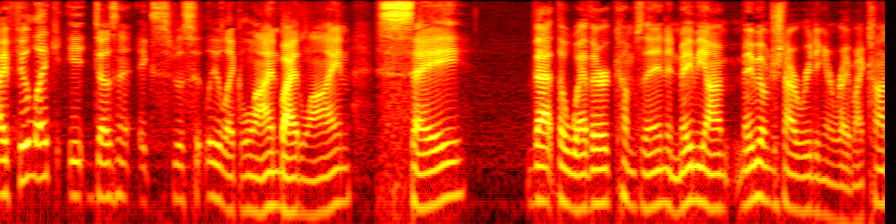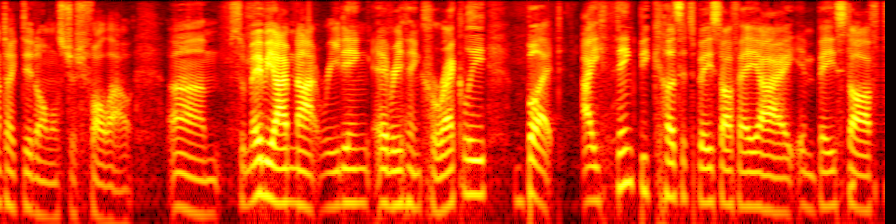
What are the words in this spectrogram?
I feel like it doesn't explicitly, like line by line, say that the weather comes in, and maybe I'm maybe I'm just not reading it right. My contact did almost just fall out, um, so maybe I'm not reading everything correctly. But I I think because it's based off AI and based off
